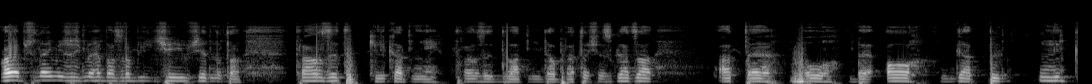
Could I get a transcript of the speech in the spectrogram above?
Ale przynajmniej żeśmy chyba zrobili dzisiaj już jedno to. Tranzyt kilka dni. Tranzyt dwa dni. Dobra, to się zgadza. ATWBO GAP NG.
